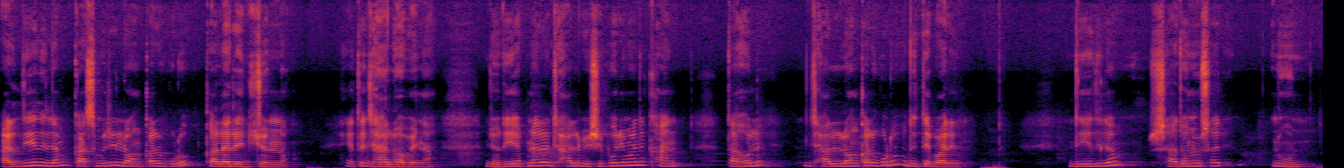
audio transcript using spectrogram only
আর দিয়ে দিলাম কাশ্মীরি লঙ্কার গুঁড়ো কালারের জন্য। এতে ঝাল হবে না। যদি আপনারা ঝাল বেশি পরিমাণে খান, তাহলে ঝাল লঙ্কার গুঁড়ো দিতে পারেন। দিয়ে দিলাম স্বাদ অনুসারে নুন।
